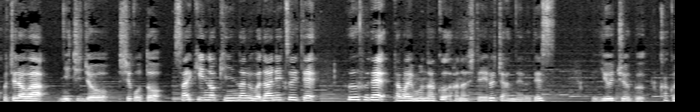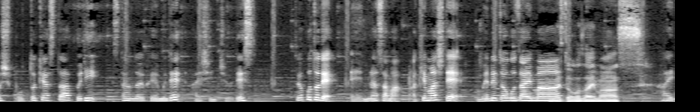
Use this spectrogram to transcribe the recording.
こちらは日常、仕事、最近の気になる話題について夫婦でたわいもなく話しているチャンネルです。YouTube、各種ポッドキャストアプリ、スタンド FM で配信中です。ということで、えー皆様、明けましておめでとうございおめます。でとうございます。はい。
